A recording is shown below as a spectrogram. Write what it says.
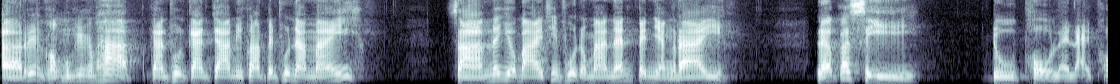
เอ่อเรื่องของบุคลิกภาพ การพูดการจามีความเป็นผู้นำไหม สามนโยบายที่พูดออกมานั้นเป็นอย่างไร แล้วก็สี่ดูโพลหลาย ๆ โพล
